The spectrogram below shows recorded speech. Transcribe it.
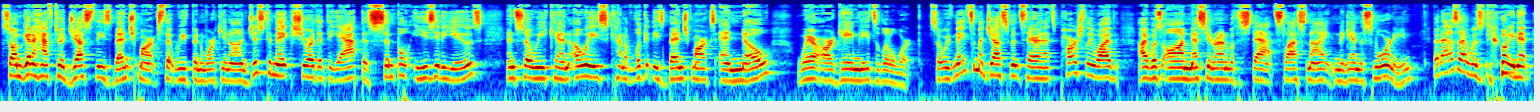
So I'm going to have to adjust these benchmarks that we've been working on just to make sure that the app is simple, easy to use. And so we can always kind of look at these benchmarks and know where our game needs a little work. So we've made some adjustments there, and that's partially why I was on messing around with the stats last night and again this morning. But as I was doing it,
